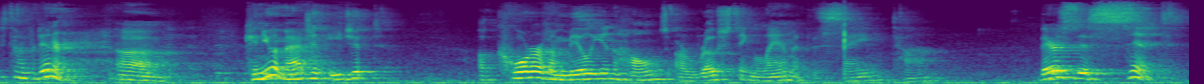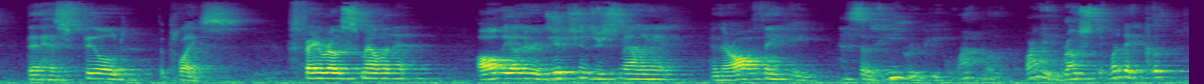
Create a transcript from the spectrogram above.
it's time for dinner. Um, can you imagine Egypt? A quarter of a million homes are roasting lamb at the same time. There's this scent that has filled the place. Pharaoh's smelling it, all the other Egyptians are smelling it, and they're all thinking, those Hebrew people. Why, why are they roasting? What are they cooking?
